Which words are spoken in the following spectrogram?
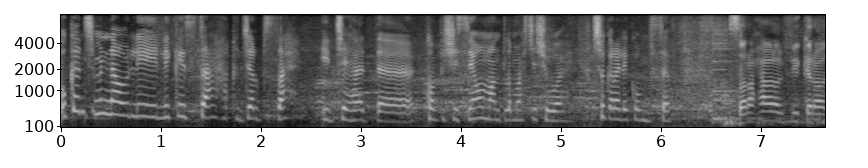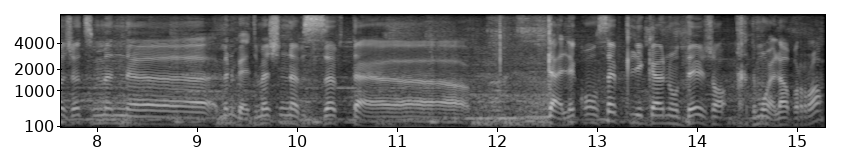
وكنتمناو اللي اللي كيستحق ديال بصح يجي هاد compétition ما نظلموا حتى شي واحد. شكرا لكم بزاف. صراحة الفكرة جات من آه، من بعد. ما شفنا بزاف تاع آه، تاع les concepts اللي كانوا déjà خدموا على برا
